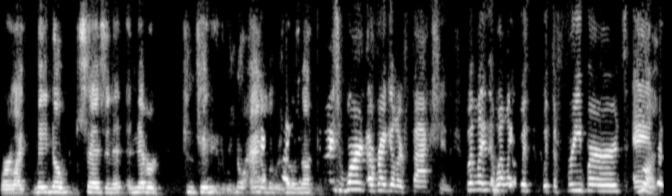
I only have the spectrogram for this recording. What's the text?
were like made no sense and it and never continued. There was no angle. There was no nothing. guys weren't a regular faction, but like, well, like with with the Freebirds and Right.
